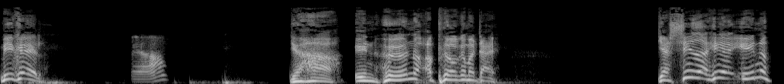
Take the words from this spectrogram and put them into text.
Michael, Ja? jeg har en høne at plukke med dig. Jeg sidder herinde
